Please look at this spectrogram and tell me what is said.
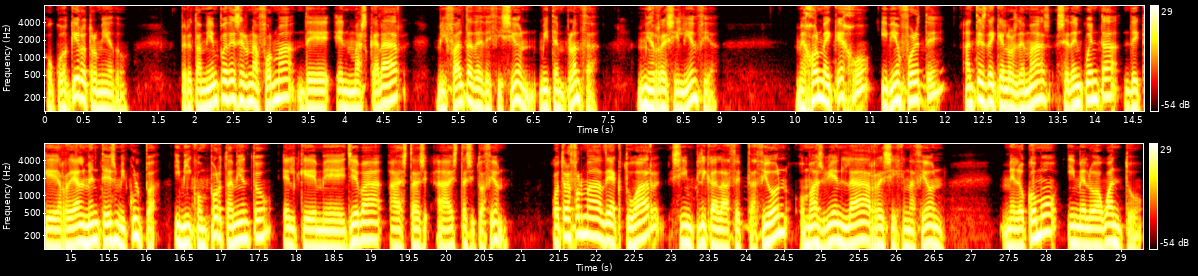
o cualquier otro miedo. pero también puede ser una forma de enmascarar mi falta de decisión, mi templanza, mi resiliencia. Mejor me quejo y bien fuerte antes de que los demás se den cuenta de que realmente es mi culpa y mi comportamiento el que me lleva a esta, a esta situación. Otra forma de actuar si implica la aceptación o más bien la resignación. Me lo como y me lo aguanto,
